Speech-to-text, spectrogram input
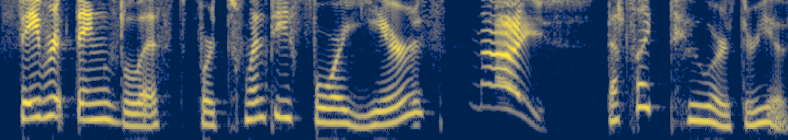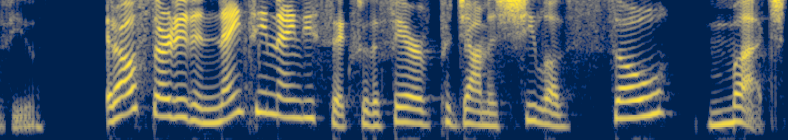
favorite things list for 24 years? Nice. That's like two or three of you. It all started in 1996 with a pair of pajamas she loves so much.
